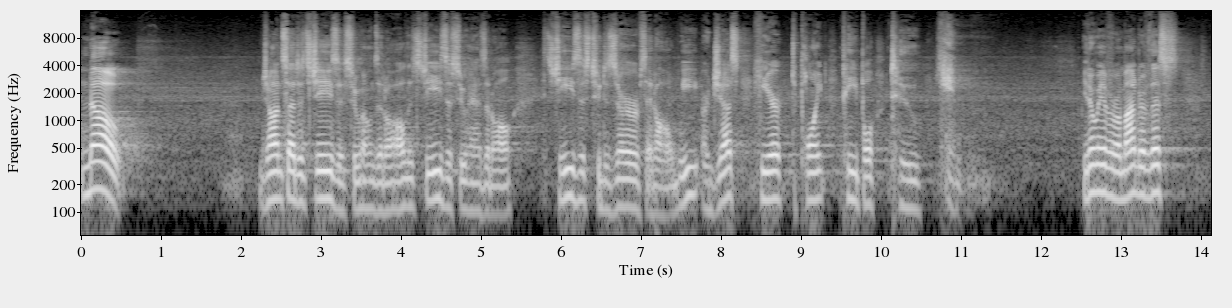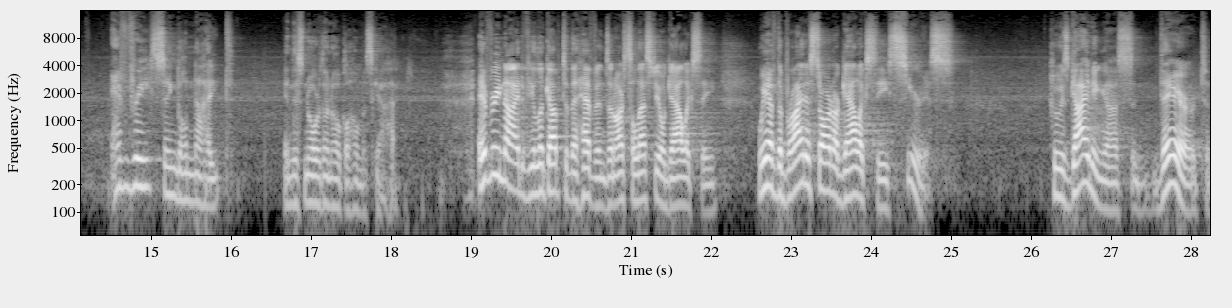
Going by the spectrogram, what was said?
No. John said it's Jesus who owns it all, it's Jesus who has it all. It's Jesus who deserves it all. We are just here to point people to him. You know, we have a reminder of this every single night in this northern Oklahoma sky. Every night, if you look up to the heavens in our celestial galaxy, we have the brightest star in our galaxy, Sirius, who is guiding us there to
